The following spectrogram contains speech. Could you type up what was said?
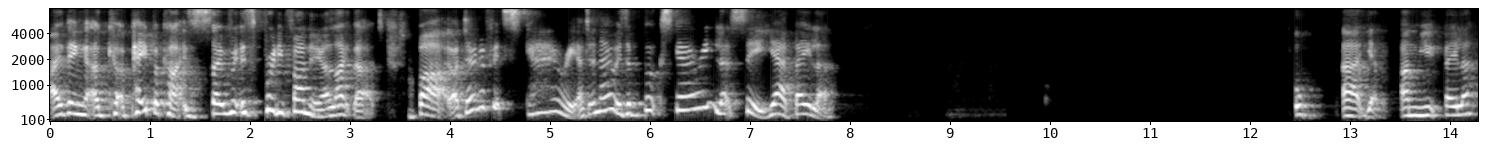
I think a, a, paper cut is so it's pretty funny. I like that, but I don't know if it's scary. I don't know. Is a book scary? Let's see. Yeah, Baylor. Oh, uh, yeah. Unmute Baylor.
